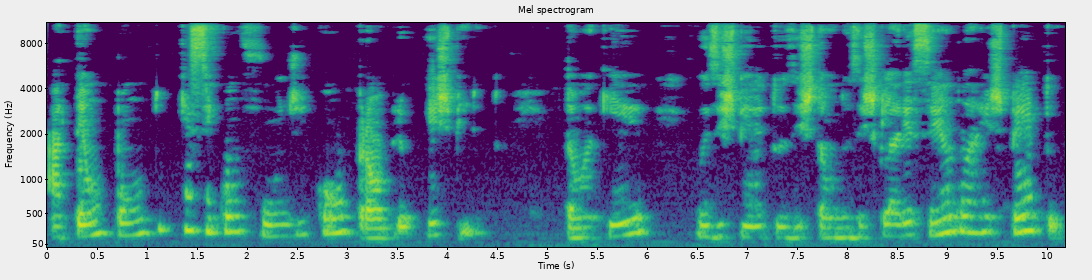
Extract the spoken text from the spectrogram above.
até um ponto que se confunde com o próprio espírito. Então, aqui os espíritos estão nos esclarecendo a respeito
